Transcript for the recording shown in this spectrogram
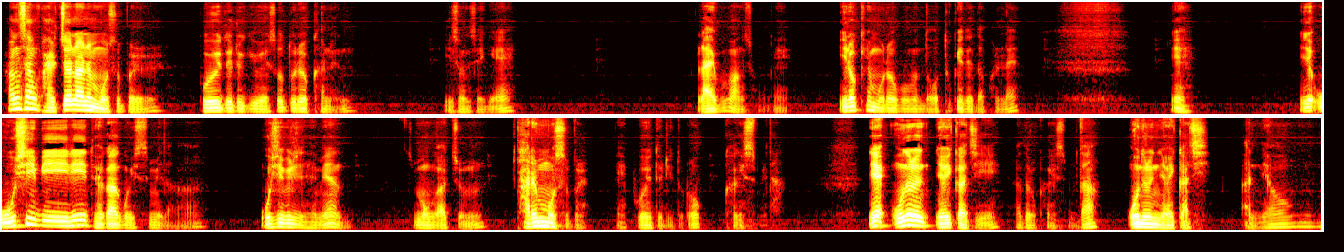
항상 발전하는 모습을 보여드리기 위해서 노력하는 이 선생의 라이브 방송에 이렇게 물어보면 너 어떻게 대답할래? 예. 이제 50일이 돼가고 있습니다. 50일이 되면 뭔가 좀 다른 모습을 예, 보여드리도록 하겠습니다. 예, 오늘은 여기까지 하도록 하겠습니다. 오늘은 여기까지. 안녕.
